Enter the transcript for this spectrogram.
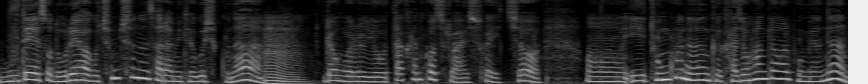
무대에서 노래하고 춤추는 사람이 되고 싶구나. 음. 이런 거를 요 딱 한 컷으로 알 수가 있죠. 어, 이 동구는 그 가정 환경을 보면은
